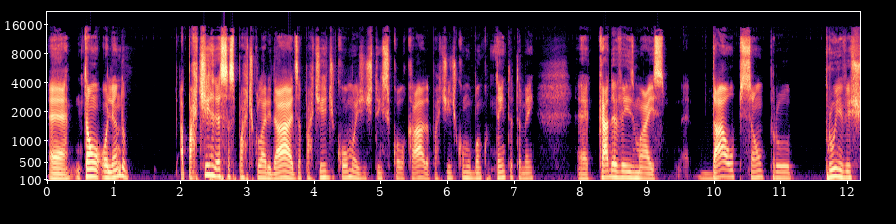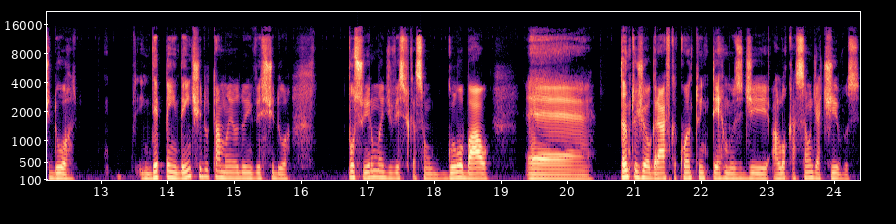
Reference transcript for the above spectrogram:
É, então, olhando a partir dessas particularidades, a partir de como a gente tem se colocado, a partir de como o banco tenta também é, cada vez mais é, dar a opção para o investidor, independente do tamanho do investidor, possuir uma diversificação global, é, tanto geográfica quanto em termos de alocação de ativos,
